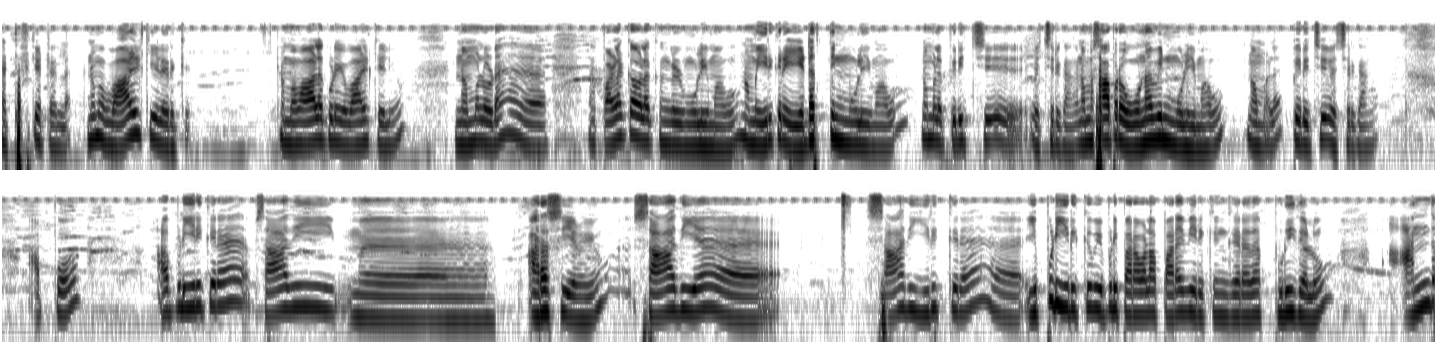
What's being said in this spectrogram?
சர்டிஃபிகேட் இல்லை. நம்ம வாழ்க்கையில் இருக்குது நம்ம வாழக்கூடிய வாழ்க்கையிலையும் நம்மளோட பழக்க வழக்கங்கள் மூலியமாகவும் நம்ம இருக்கிற இடத்தின் மூலியமாகவும் நம்மளை பிரித்து வச்சுருக்காங்க. நம்ம சாப்பிட்ற உணவின் மூலியமாகவும் நம்மளை பிரித்து வச்சுருக்காங்க. அப்போது அப்படி இருக்கிற சாதி அரசியலையும் சாதிய சாதி இருக்கிற எப்படி இருக்குது எப்படி பரவலாக பரவி இருக்குங்கிறத புரிதலும் அந்த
